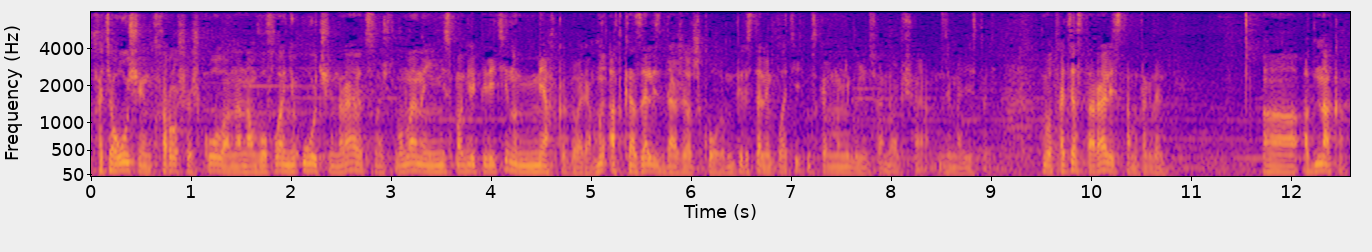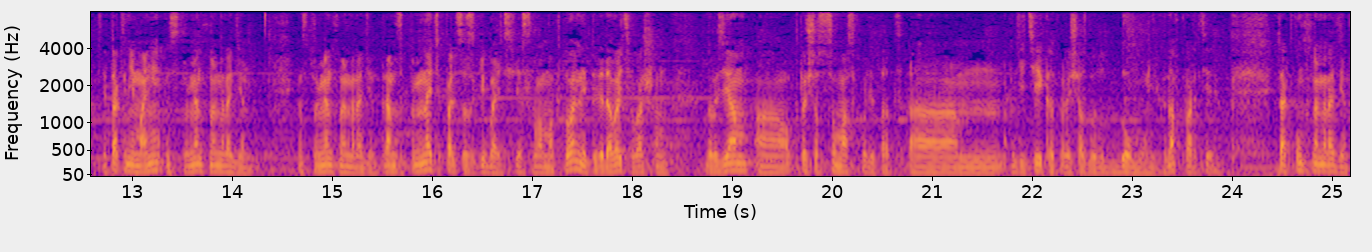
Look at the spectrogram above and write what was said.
хотя очень хорошая школа, она нам в офлайне очень нравится, значит, в онлайн они не смогли перейти, но, мягко говоря, мы отказались даже от школы, мы перестали им платить, мы сказали, мы не будем с вами вообще взаимодействовать. Вот, хотя старались там и так далее. А, однако, итак, внимание, инструмент номер один – инструмент номер один. Прям запоминайте, пальцы загибайте, если вам актуально, и передавайте вашим друзьям, а, кто сейчас с ума сходит от э, детей, которые сейчас будут дома у них, да, в квартире. Так, пункт номер один.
